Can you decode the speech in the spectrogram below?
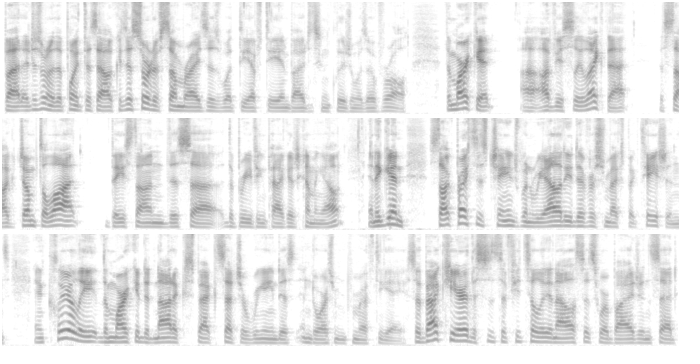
but I just wanted to point this out because this sort of summarizes what the FDA and Biogen's conclusion was overall. The market uh, obviously liked that. The stock jumped a lot based on this uh, the briefing package coming out. And again, stock prices change when reality differs from expectations. And clearly, the market did not expect such a ringing endorsement from FDA. So back here, this is the futility analysis where Biogen said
